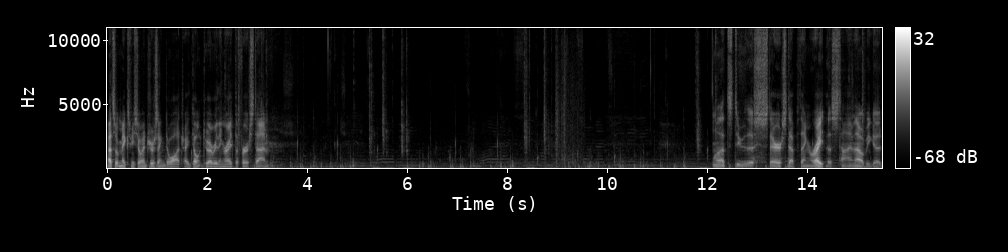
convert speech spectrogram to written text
That's what makes me so interesting to watch. I don't do everything right the first time. Let's do this stair step thing right this time. That would be good.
